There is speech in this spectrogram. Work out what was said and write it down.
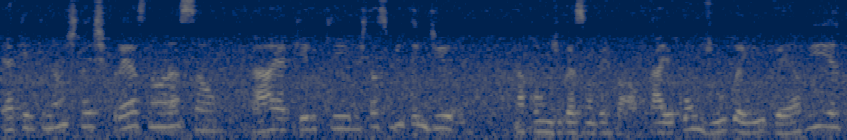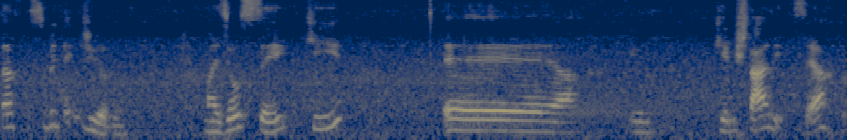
É aquele que não está expresso na oração, tá? É aquele que está subentendido na conjugação verbal, tá? Eu conjugo aí o verbo e ele está subentendido. Mas eu sei que, é, que ele está ali, certo?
